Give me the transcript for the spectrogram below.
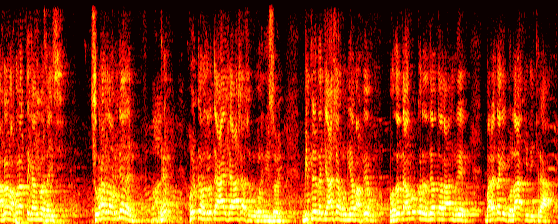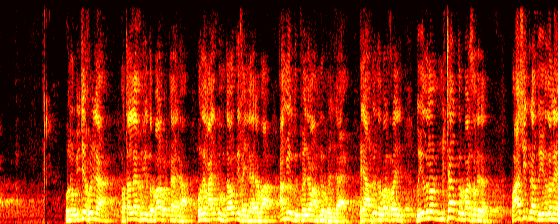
আপনার বাপর হাত থেকে আমি বাঁচাইছি। সুবহানাল্লাহ বুঝতে গেলেন হ্যাঁ হইতে হজরতে আয়েশা আশা শুরু করে দিয়েছেন ভিতরে থেকে আশা শুনিয়া বাপে হজরতে আবু বকর রাদিয়াল্লাহু তাআলা আনহু বারে তাকে গোলা কি দিতরা ও নবীজে হইলা অতাল্লাই খুঁজি দরবার করতে না ওদের মাইলকে হুদাহুদি খাইলা রে আমিও দুধ খাইলাম আপনিও খাইলাই এই আপনি দরবার খাই দুইজনের মিঠার দরবার চলে যাবে আশিকরা দুইজনে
